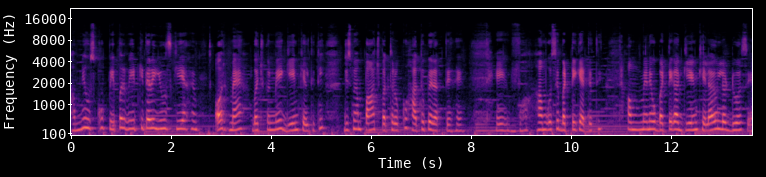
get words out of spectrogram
हमने उसको पेपर वेट की तरह यूज़ किया है। और मैं बचपन में गेम खेलती थी, जिसमें हम पाँच पत्थरों को हाथों पे रखते थे। हम उसे बट्टे कहते थे। हम, मैंने वो बट्टे का गेम खेला है उन लड्डुओं से।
